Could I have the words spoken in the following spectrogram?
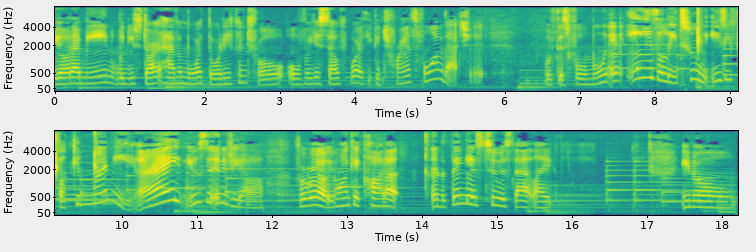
you know what I mean? When you start having more authority control over your self worth, you can transform that shit with this full moon and easily too. Easy fucking money. All right? Use the energy, y'all. For real. You don't want to get caught up. And the thing is, too, is that, like, you know,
